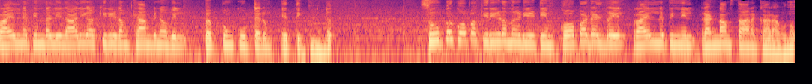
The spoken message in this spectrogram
റയലിനെ പിന്തള്ളി ലാലിക കിരീടം ക്യാമ്പിനോവിൽ പെപ്പും കൂട്ടരും എത്തിക്കുന്നുണ്ട്. സൂപ്പർ കോപ്പ കിരീടം നേടിയ ടീം കോപ്പ ഡെൽഡ്രയിൽ റയലിന് പിന്നിൽ രണ്ടാം സ്ഥാനക്കാരാകുന്നു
